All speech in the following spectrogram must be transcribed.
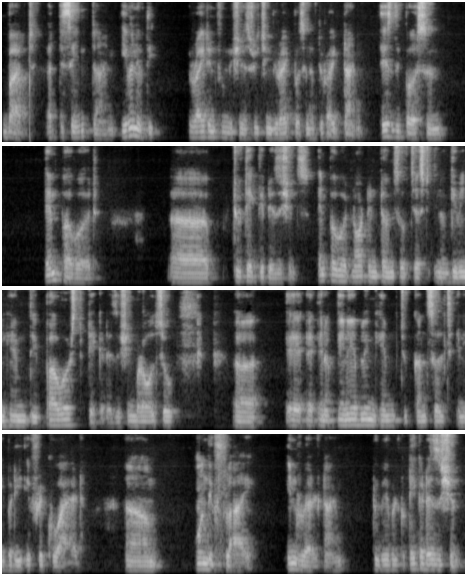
but at the same time even if the right information is reaching the right person at the right time is the person empowered uh, to take the decisions. Empowered not in terms of just you know giving him the powers to take a decision but also uh, you know enabling him to consult anybody if required um, on the fly in real time to be able to take a decision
